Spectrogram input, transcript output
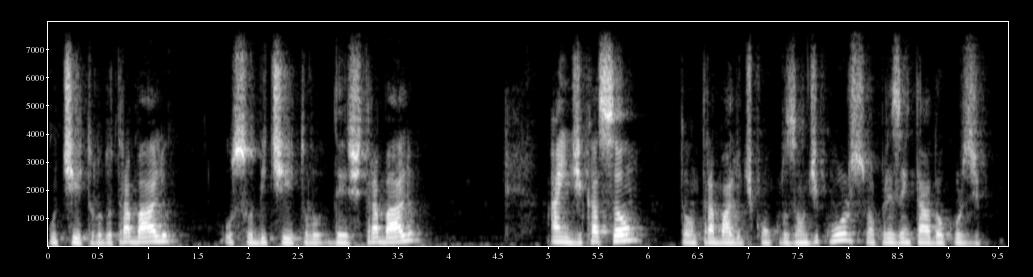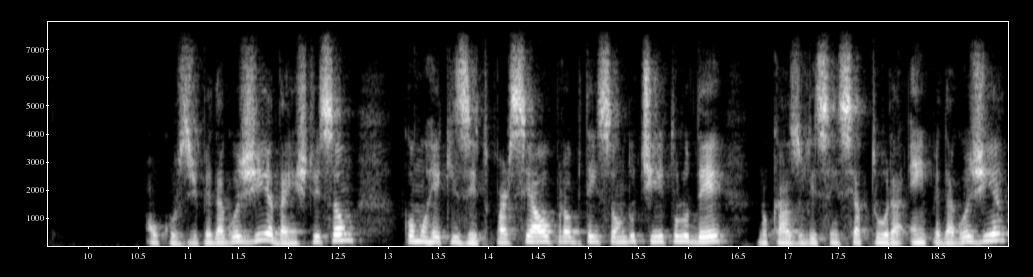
o título do trabalho, o subtítulo deste trabalho, a indicação, então trabalho de conclusão de curso apresentado ao curso de, ao curso de pedagogia da instituição como requisito parcial para obtenção do título de, no caso, licenciatura em pedagogia,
